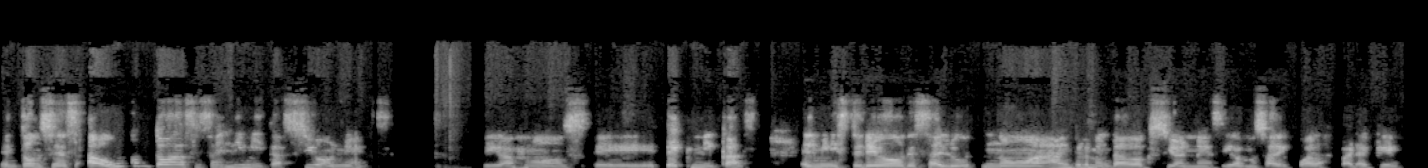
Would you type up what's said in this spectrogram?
Entonces, aún con todas esas limitaciones, digamos, eh, técnicas, el Ministerio de Salud no ha implementado acciones, digamos, adecuadas para que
